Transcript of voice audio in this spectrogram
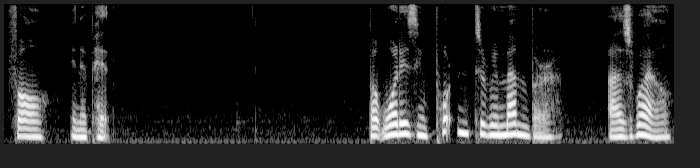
fall in a pit. But what is important to remember as well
